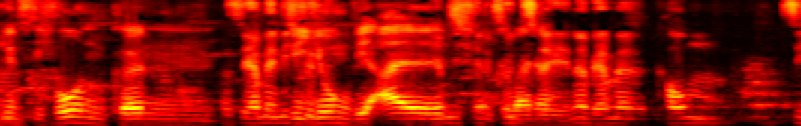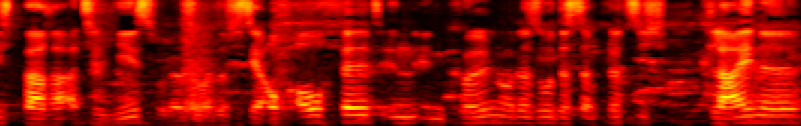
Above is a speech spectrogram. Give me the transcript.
günstig wohnen können, Also wir haben ja nicht wie viel- jung, wie Wir haben alt nicht viele so Künstler weiter. hier, ne? Wir haben ja kaum sichtbare Ateliers oder so. Das ist ja auch auffällt in, in Köln oder so, dass dann plötzlich kleine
